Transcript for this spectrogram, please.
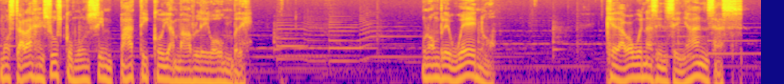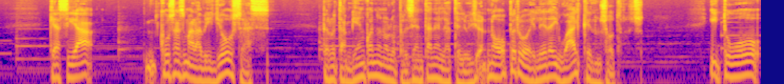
mostrar a Jesús como un simpático y amable hombre un hombre bueno, que daba buenas enseñanzas, que hacía cosas maravillosas, pero también cuando nos lo presentan en la televisión, no, pero él era igual que nosotros. Y tuvo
